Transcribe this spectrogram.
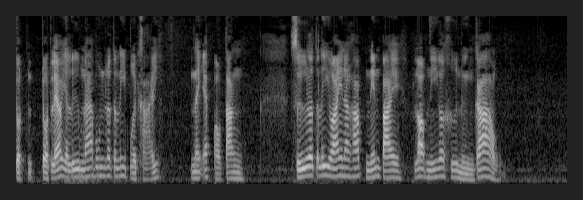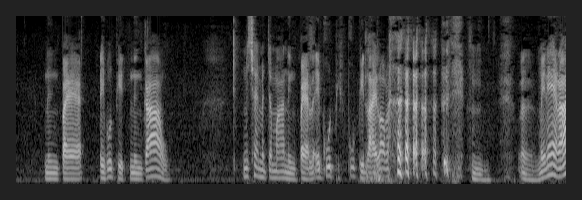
จดจดแล้วอย่าลืมนะพรุ่งนี้ลอตเตอรี่เปิดขายในแอปเป่าตังซื้อลอตเตอรี่ไว้นะครับ เน้นไปรอบนี้ก็คือหนึ่งเก้าหนึ่งแปดไอ้พูดผิดหนึ่งเก้าไม่ใช่มันจะมาหนึ่งแปดแล้วไอ้พูดผิดพูดผิดหลายรอบแล้วเออ ไม่แน่นะ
